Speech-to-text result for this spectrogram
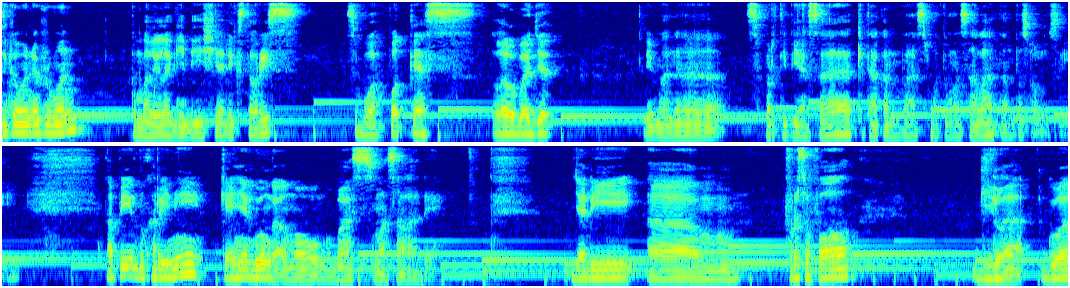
it going everyone? Kembali lagi di Shadik Stories Sebuah podcast low budget Di mana seperti biasa kita akan bahas suatu masalah tanpa solusi. Tapi untuk hari ini kayaknya gue nggak mau ngebahas masalah deh. Jadi um, first of all Gila, gue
